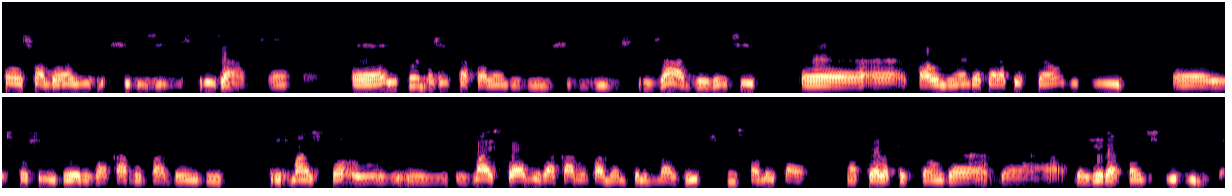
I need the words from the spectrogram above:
são os famosos subsídios cruzados. Né? É, e quando a gente está falando de subsídios cruzados, a gente está é, é olhando aquela questão de que é, os consumidores acabam pagando os mais, os, os, mais pobres acabam pagando pelos mais ricos, principalmente na, naquela questão da, da, da, geração distribuída.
